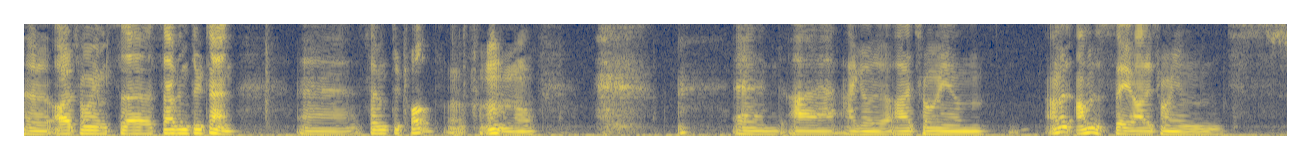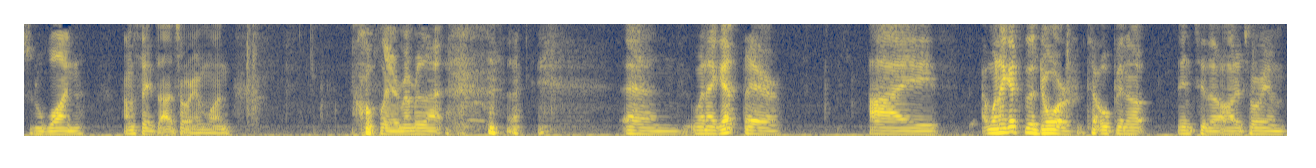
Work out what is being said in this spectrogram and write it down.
uh, auditorium uh, 7 through 10 uh, 7 through 12 i don't know. And I I go to auditorium I'm gonna, I'm gonna say auditorium 1 I'm gonna say it's auditorium 1 hopefully I remember that. And when I get there I when I get to the door to open up into the auditorium,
